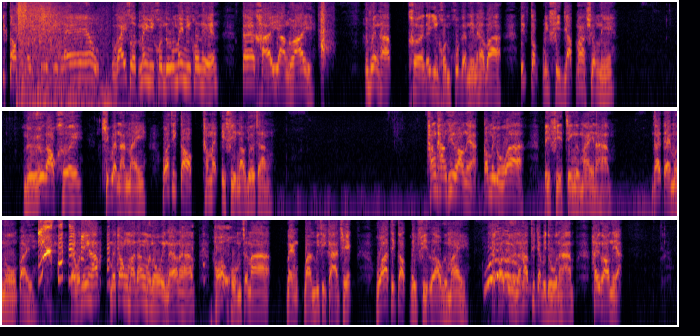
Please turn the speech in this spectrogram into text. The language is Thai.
ติ๊กตอกไปฟีดอีกแล้วไลฟ์สดไม่มีคนดูไม่มีคนเห็น แก้ไขอย่างไร เพื่อนๆครับ เคยได้ยินคนพูดแบบนี้ไหมครับว่าติ๊กตอกไปฟีดยับมากช่วงนี้ หรือเราเคยคิดแบบนั้นไหม ว่าทิกตอกทำไมไปฟีดเราเยอะจัง ทั้งๆทที่เราเนี่ย ก็ไม่รู้ว่าไปฟีดจริงหรือไม่นะครับ ได้แต่มโนไป แต่วันนี้ครับ ไม่ต้องมาตั้งมโนอีกแล้วนะครับ เพราะผมจะมา แบ่งปันวิธีการเช็ค ว่า t ิ k t o k ไปฟีดเราหรือไม่ แต่ก่อนอื่นนะครับที่จะไปดูนะครับ ให้เราเนี่ย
